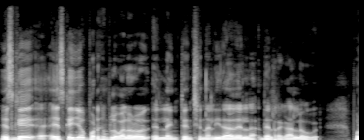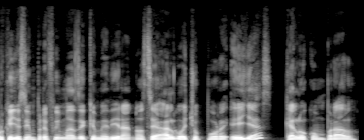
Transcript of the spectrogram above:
Es que, es que yo, por ejemplo, valoro eh, la intencionalidad de la- del regalo, güey. Porque yo siempre fui más de que me dieran, no sé, algo hecho por ellas que algo comprado.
